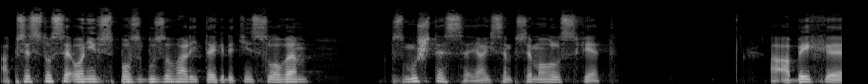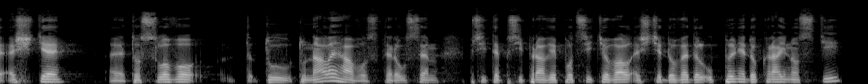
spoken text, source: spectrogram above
A přesto se oni povzbuzovali tehdy tím slovem, vzmužte se, já jsem přemohl svět. A abych eh, ještě eh, to slovo, tu, tu naléhavost, kterou jsem při té přípravě pocitoval, ještě dovedl úplně do krajnosti,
